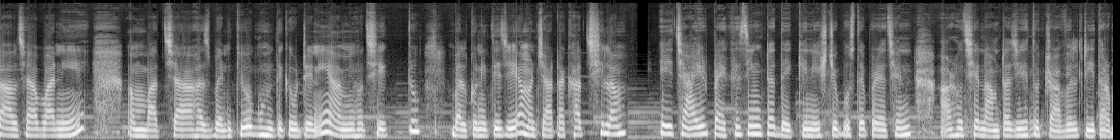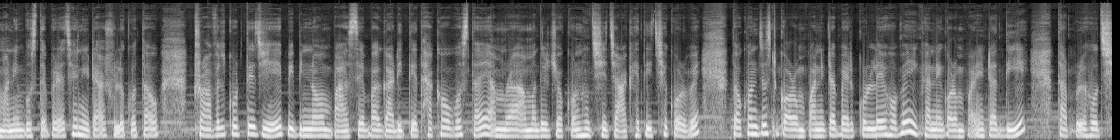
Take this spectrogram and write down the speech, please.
লাল চা বানিয়ে বাচ্চা হাজব্যান্ডকেও ঘুম থেকে উঠে নিয়ে আমি হচ্ছে একটু ব্যালকনিতে যেয়ে আমার চাটা খাচ্ছিলাম। এই চায়ের প্যাকেজিংটা দেখে নিশ্চয়ই বুঝতে পেরেছেন। আর হচ্ছে নামটা যেহেতু ট্রাভেল টি তার মানে বুঝতে পেরেছেন এটা আসলে কোথাও ট্রাভেল করতে যেয়ে বিভিন্ন বাসে বা গাড়িতে থাকা অবস্থায় আমরা আমাদের যখন হচ্ছে চা খেতে ইচ্ছে করবে, তখন জাস্ট গরম পানিটা বের করলে হবে। এখানে গরম পানিটা দিয়ে তারপরে হচ্ছে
